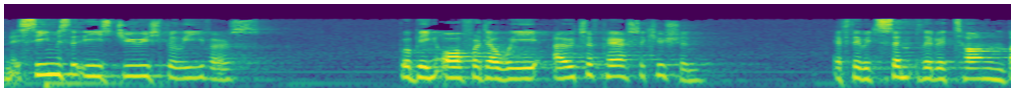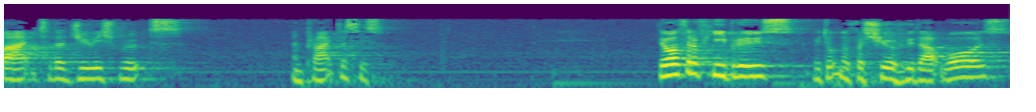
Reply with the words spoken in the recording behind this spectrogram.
And it seems that these Jewish believers were being offered a way out of persecution if they would simply return back to their Jewish roots and practices. The author of Hebrews, we don't know for sure who that was,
